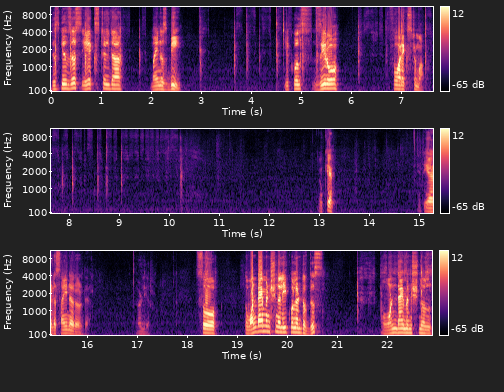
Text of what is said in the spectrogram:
this gives us Ax tilde minus B equals 0 for extrema okay. I think I had a sign error there earlier. So the one dimensional equivalent of this a one dimensional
